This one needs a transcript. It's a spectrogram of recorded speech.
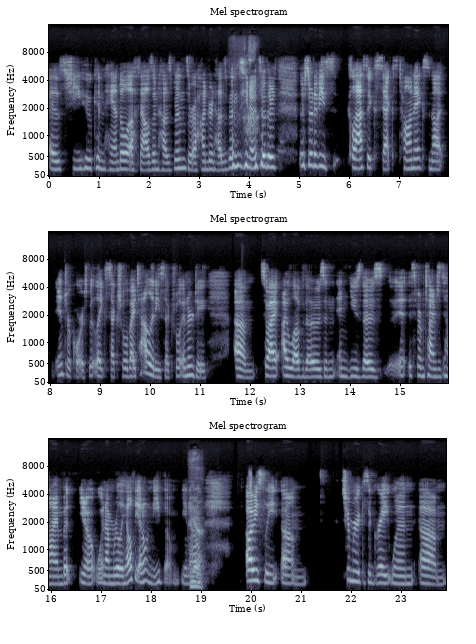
is she who can handle a thousand husbands or a hundred husbands. You know, so there's there's sort of these classic sex tonics, not intercourse, but like sexual vitality, sexual energy. Um, so I, I love those and, and use those eh, from time to time. But you know, when I'm really healthy, I don't need them. You know, yeah. obviously, um, turmeric is a great one. Um,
